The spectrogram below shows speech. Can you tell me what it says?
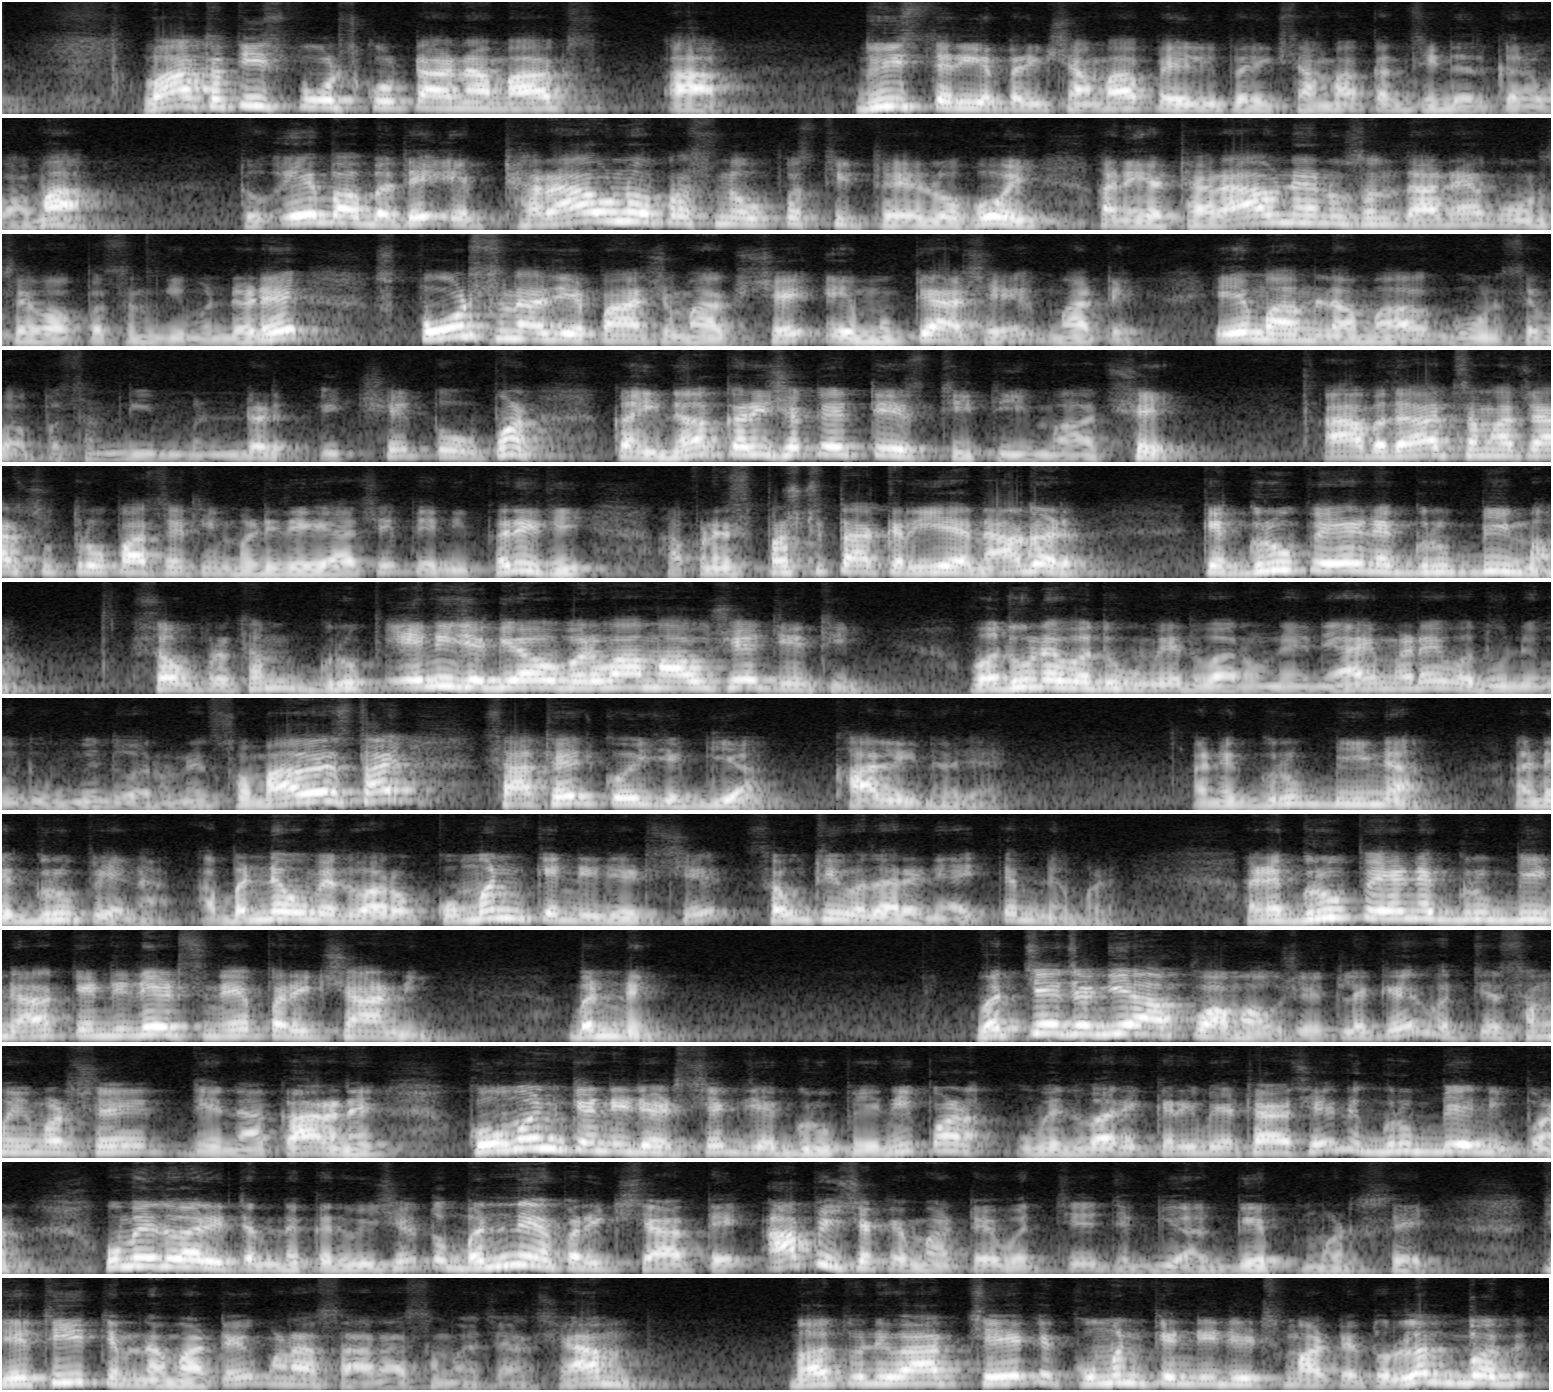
વાત હતી સ્પોર્ટ્સ કોટાના માર્ક્સ, આ દ્વિસ્તરીય પરીક્ષામાં, પહેલી પરીક્ષામાં કન્સિડર કરવામાં. તો એ બાબતે એક ઠરાવનો પ્રશ્ન ઉપસ્થિત થયેલો હોય અને એ ઠરાવને અનુસંધાને ગુણ સેવા પસંદગી મંડળે સ્પોર્ટ્સના જે પાંચ માર્ક્સ છે એ મૂક્યા છે માટે. એ મામલામાં ગુણ સેવા પસંદગી મંડળ ઈચ્છે તો પણ કંઈ ન કરી શકે તે સ્થિતિમાં છે. આ બધા જ સમાચાર સૂત્રો પાસેથી મળી રહ્યા છે. તેની ફરીથી આપણે સ્પષ્ટતા કરીએ અને આગળ કે ગ્રુપ એ અને ગ્રુપ બીમાં સૌપ્રથમ ગ્રુપ એની જગ્યાઓ ભરવામાં આવશે, જેથી વધુને વધુ ઉમેદવારોને ન્યાય મળે, વધુને વધુ ઉમેદવારોને સમાવેશ થાય, સાથે જ કોઈ જગ્યા ખાલી ન જાય. અને ગ્રુપ બીના અને ગ્રુપ એના આ બંને ઉમેદવારો કોમન કેન્ડિડેટ છે, સૌથી વધારે ન્યાય તેમને મળે. અને ગ્રુપ એ અને ગ્રુપ બીના કેન્ડિડેટ્સને પરીક્ષાની બંને વચ્ચે જગ્યા આપવામાં આવશે, એટલે કે વચ્ચે સમય મળશે, જેના કારણે કોમન કેન્ડિડેટ છે, જે ગ્રુપ એની પણ ઉમેદવારી કરી બેઠા છે અને ગ્રુપ બેની પણ ઉમેદવારી તેમને કરવી છે, તો બંને પરીક્ષા તે આપી શકે માટે વચ્ચે જગ્યા ગેપ મળશે. જેથી તેમના માટે પણ આ સારા સમાચાર છે. આમ મહત્વની વાત છે કે કોમન કેન્ડિડેટ્સ માટે તો લગભગ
